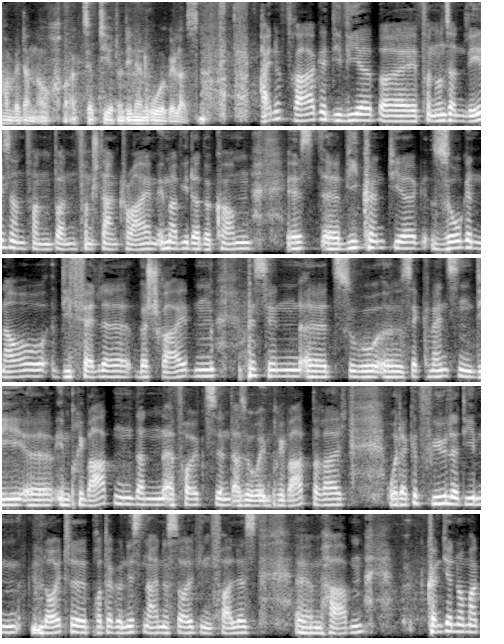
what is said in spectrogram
haben wir dann auch akzeptiert und ihn in Ruhe gelassen. Eine Frage, die wir bei, von unseren Lesern von, von, von Stern Crime immer wieder bekommen, ist, äh, wie könnt ihr so genau die Fälle beschreiben, bis hin äh, zu äh, Sequenzen, die äh, im Privaten dann erfolgt sind, also im Privatbereich, oder Gefühle, die Leute, Protagonisten eines solchen Falles ähm, haben. Könnt ihr nochmal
